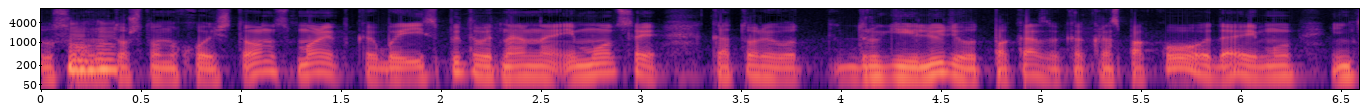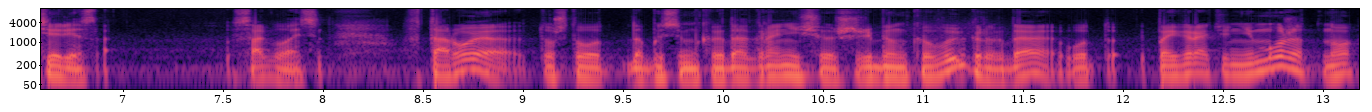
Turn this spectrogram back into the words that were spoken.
условно, Мгм. то, что он хочет. Он смотрит, как бы, и испытывает, наверное, эмоции, которые вот другие люди вот показывают, как распаковывают, да, ему интересно. Согласен. Второе, то, что вот, допустим, когда ограничиваешь ребенка в играх, да, вот поиграть он не может, но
